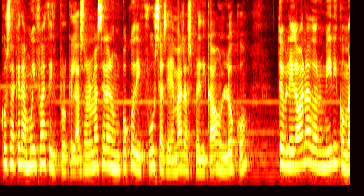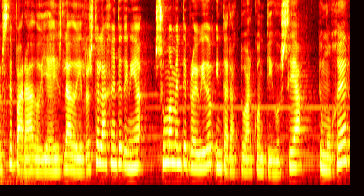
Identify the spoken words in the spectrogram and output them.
cosa que era muy fácil porque las normas eran un poco difusas y además las predicaba un loco, Te obligaban a dormir y comer separado y aislado y el resto de la gente tenía sumamente prohibido interactuar contigo, sea tu mujer,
